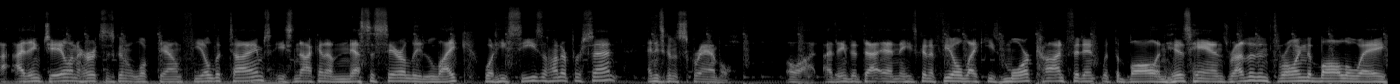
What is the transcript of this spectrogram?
I- I think Jalen Hurts is going to look downfield at times. He's not going to necessarily like what he sees 100%, and he's going to scramble a lot. I think that that, and he's going to feel like he's more confident with the ball in his hands rather than throwing the ball away.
